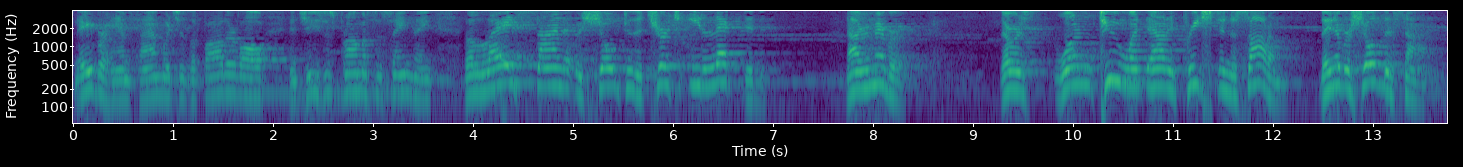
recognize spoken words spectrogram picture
in Abraham's time, which is the father of all, and Jesus promised the same thing. The last sign that was showed to the church elected. Now remember, there was one, two went down and preached into Sodom. They never showed this sign.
